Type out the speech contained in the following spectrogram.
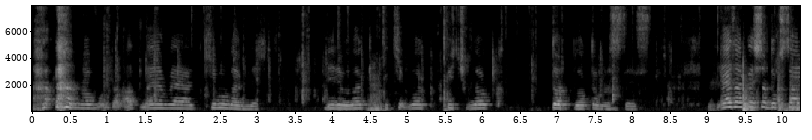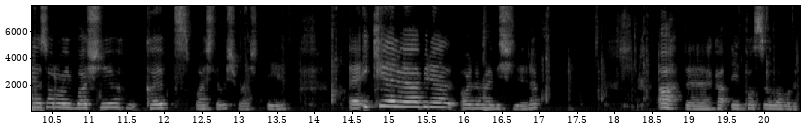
Buradan atlayamayan kim olabilir? Bir blok, iki blok, üç blok, dört blok da burasıdayız. Evet arkadaşlar 9 saniye sonra oyun başlıyor. Kayıt başlamış baş iyi. E, iki el veya bir el oynamayı düşünüyorum. Ah be imposter olamadık.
